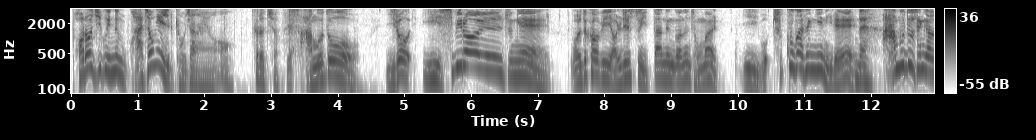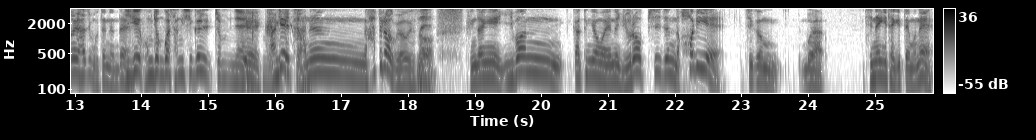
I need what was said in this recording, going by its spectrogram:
벌어지고 있는 과정에 이렇게 오잖아요. 그렇죠. 예, 아무도 이러 이 11월 중에 월드컵이 열릴 수 있다는 거는 정말 이 축구가 생긴 이래 네. 아무도 생각을 하지 못했는데 이게 공정과 상식을 좀 예, 예, 그게 많겠죠. 가능하더라고요. 그래서 네. 굉장히 이번 같은 경우에는 유럽 시즌 허리에 지금 뭐야 진행이 되기 때문에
